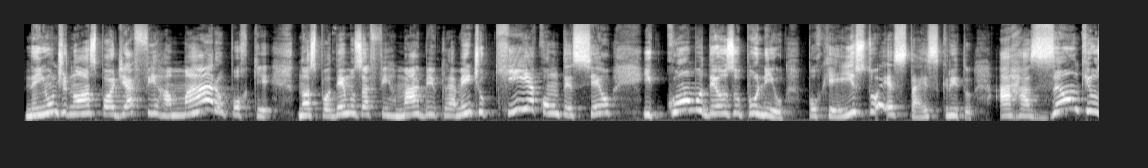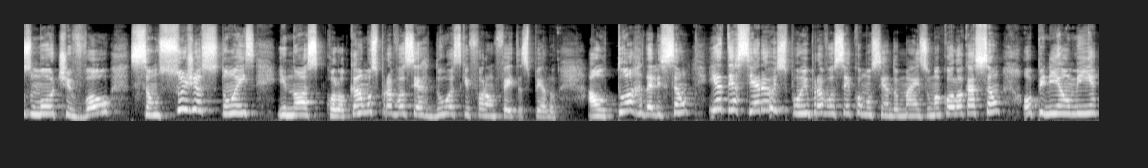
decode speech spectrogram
nenhum de nós pode afirmar o porquê. Nós podemos afirmar biblicamente o que aconteceu e como Deus o puniu, porque isto está escrito. A razão que os motivou são sugestões e nós colocamos para você duas que foram feitas pelo autor da lição e a terceira eu exponho para você como sendo mais uma colocação. Opinião minha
